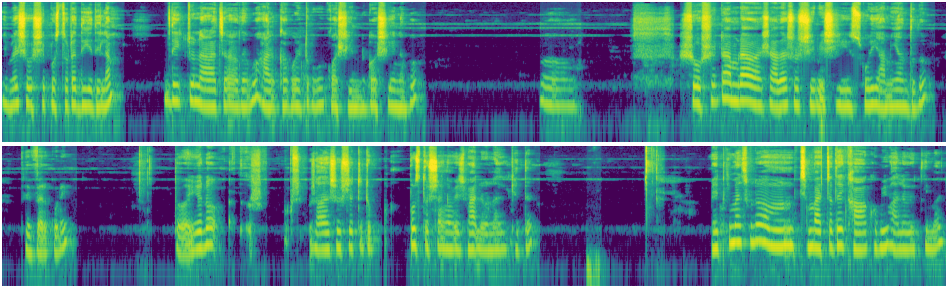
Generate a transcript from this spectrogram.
এবার সর্ষে পোস্তটা দিয়ে দিলাম। দিয়ে একটু নাড়াচাড়া দেবো, হালকা করে একটু কষিয়ে কষিয়ে নেব। সর্ষেটা আমরা সাদা সর্ষে বেশি ইউজ করি, আমি অন্তত প্রেফার করি। তো এই জন্য সাদা সর্ষেটা একটু পোস্তর সঙ্গে বেশ ভালো লাগে খেতে। ভেটকি মাছগুলো বাচ্চাদের খাওয়া খুবই ভালো ভেটকি মাছ।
